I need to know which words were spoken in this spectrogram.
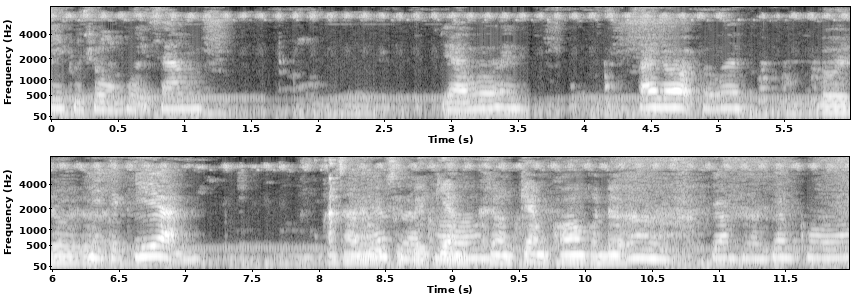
มีผู้ส่งผู้สั่งเดี๋ยวเว้ยไปรถเว้ยโดยโดยโดมียตะเกียงอาจารย์ลูกสิไปเกี่ยมเครื่องแก้มคองก่อนเด้อเออเกียงเกียงเกียงโค้ง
